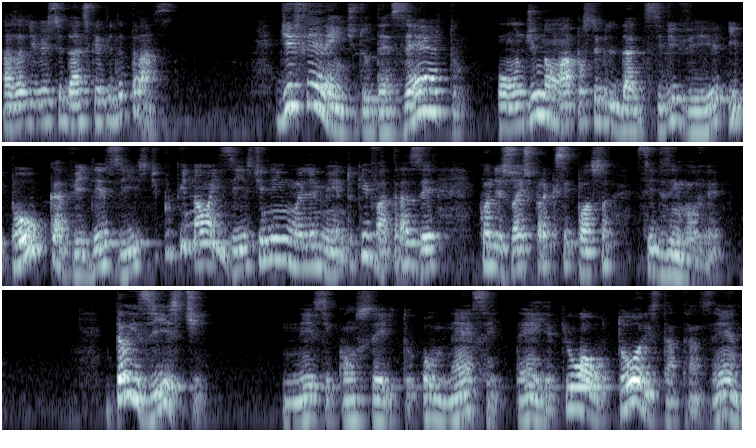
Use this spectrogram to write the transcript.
as adversidades que a vida traz. Diferente do deserto, onde não há possibilidade de se viver e pouca vida existe, porque não existe nenhum elemento que vá trazer condições para que se possa se desenvolver. Então existe nesse conceito ou nessa ideia que o autor está trazendo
